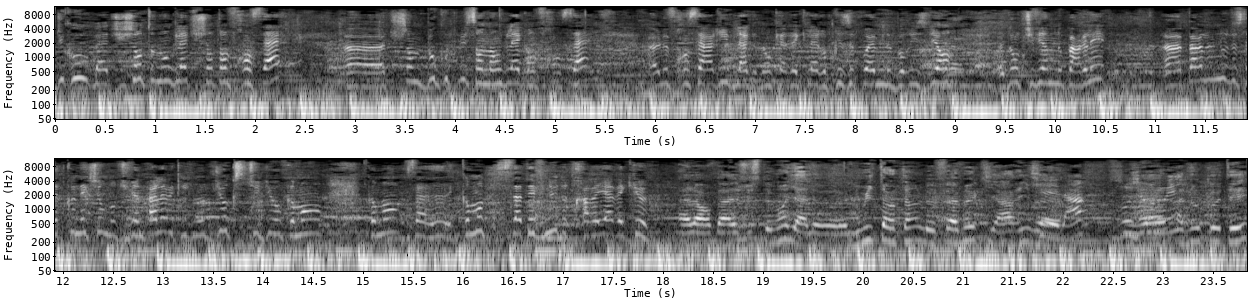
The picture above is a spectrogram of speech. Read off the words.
Du coup, bah, tu chantes en anglais, tu chantes en français. Tu chantes beaucoup plus en anglais qu'en français. Euh, le français arrive là, donc avec les reprises de poèmes de Boris Vian, euh, dont tu viens de nous parler. Euh, Parle-nous de cette connexion dont tu viens de parler avec le Joke Studio. Comment, comment, ça, comment ça t'est venu de travailler avec eux Alors bah justement il y a le Louis Tintin, le fameux qui arrive Qui est là qui Bonjour est à- Louis. à nos côtés.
